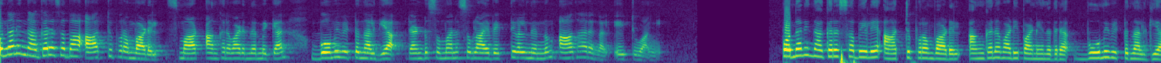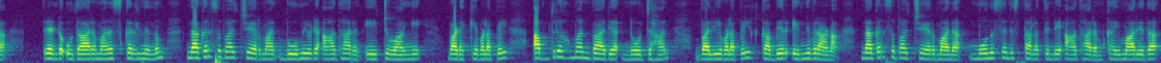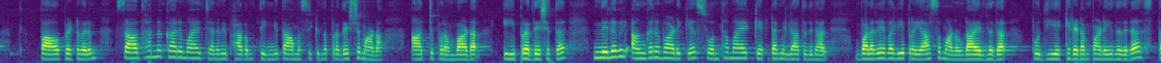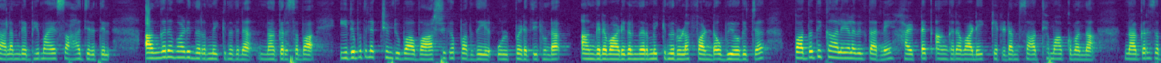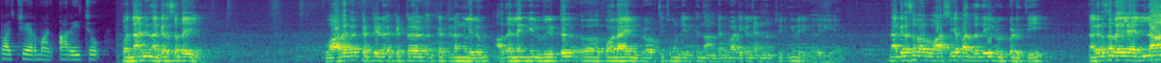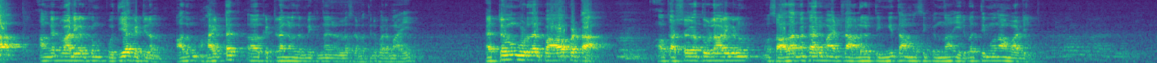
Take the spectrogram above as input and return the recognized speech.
പൊന്നാനി നഗരസഭ ആറ്റുപുറം വാർഡിൽ സ്മാർട്ട് അംഗനവാടി നിർമ്മിക്കാൻ ഭൂമി വിട്ടു നൽകിയ രണ്ട് സുമനസ്സുകളായ വ്യക്തികളിൽ നിന്നും ആധാരങ്ങൾ ഏറ്റുവാങ്ങി. പൊന്നാനി നഗരസഭയിലെ ആറ്റുപുറം വാർഡിൽ അംഗനവാടി പണിയുന്നതിന് ഭൂമി വിട്ടു നൽകിയ രണ്ട് ഉദാര മനസ്കരിൽ നിന്നും നഗരസഭാ ചെയർമാൻ ഭൂമിയുടെ ആധാരം ഏറ്റുവാങ്ങി. വടക്കേ വളപ്പിൽ അബ്ദുറഹ്മാൻ ഭാര്യ നൂർജഹാൻ വലിയ വളപ്പിൽ കബീർ എന്നിവരാണ് നഗരസഭാ ചെയർമാന് മൂന്ന് സെന്റ് സ്ഥലത്തിന്റെ ആധാരം കൈമാറിയത്. പാവപ്പെട്ടവരും സാധാരണക്കാരുമായ ജനവിഭാഗം തിങ്ങി താമസിക്കുന്ന പ്രദേശമാണ് ആറ്റുപുറം വാർഡ് ഈ പ്രദേശത്ത് നിലവിൽ അംഗനവാടിക്ക് സ്വന്തമായ കെട്ടിടമില്ലാത്തതിനാൽ വളരെ വലിയ പ്രയാസമാണ് ഉണ്ടായിരുന്നത്. പുതിയ കെട്ടിടം പണിയുന്നതിന് സ്ഥലം ലഭ്യമായ സാഹചര്യത്തിൽ അംഗനവാടി നിർമ്മിക്കുന്നതിന് നഗരസഭ ഇരുപത് ലക്ഷം രൂപ വാർഷിക പദ്ധതിയിൽ ഉൾപ്പെടുത്തിയിട്ടുണ്ട്. അംഗനവാടികൾ നിർമ്മിക്കുന്നതിനുള്ള ഫണ്ട് ഉപയോഗിച്ച് പദ്ധതി കാലയളവിൽ തന്നെ ഹൈടെക് അംഗനവാടി കെട്ടിടം സാധ്യമാക്കുമെന്ന് നഗരസഭാ ചെയർമാൻ അറിയിച്ചു. പൊന്നാനി നഗരസഭയിൽ വാടക കെട്ടിട കെട്ട കെട്ടിടങ്ങളിലും അതല്ലെങ്കിൽ വീട്ട് കോലായിലും പ്രവർത്തിച്ചുകൊണ്ടിരിക്കുന്ന അംഗൻവാടികളുടെ എണ്ണം ചുരുങ്ങി വരിക വരികയാണ്. നഗരസഭ വാർഷിക പദ്ധതിയിൽ ഉൾപ്പെടുത്തി നഗരസഭയിലെ എല്ലാ അംഗൻവാടികൾക്കും പുതിയ കെട്ടിടം അതും ഹൈടെക് കെട്ടിടങ്ങൾ നിർമ്മിക്കുന്നതിനുള്ള ശ്രമത്തിന് ഫലമായി ഏറ്റവും കൂടുതൽ പാവപ്പെട്ട കർഷക തൊഴിലാളികളും സാധാരണക്കാരുമായിട്ടുള്ള ആളുകൾ തിങ്ങി താമസിക്കുന്ന ഇരുപത്തിമൂന്നാം വാർഡിൽ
